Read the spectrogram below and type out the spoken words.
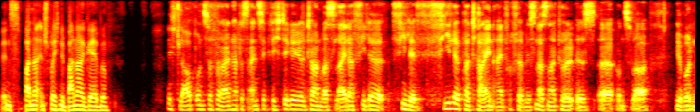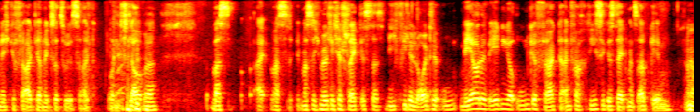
es Banner, entsprechende Banner gäbe. Ich glaube, unser Verein hat das einzig Richtige getan, was leider viele, viele, viele Parteien einfach vermissen lassen aktuell ist. Äh, und zwar, wir wurden nicht gefragt, die haben nichts dazu gesagt. Und ich glaube, was, was, was sich möglich erschreckt, ist, dass wie viele Leute mehr oder weniger ungefragt einfach riesige Statements abgeben. Ja,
